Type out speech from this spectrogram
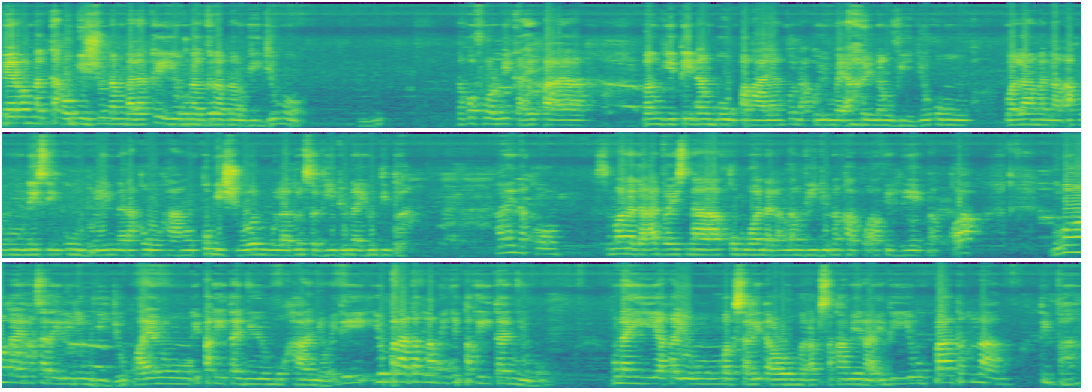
Pero ang nagka-commission ng malaki, yung nag-grab ng video mo. Hmm? Naku, for me, kahit pa banggitin ang buong pangalan ko na ako yung may-ari ng video, kung wala man lang akong nising undulin na nakuhang komisyon mula dun sa video na yun, di ba? Ay, nako, sa mga nag-a-advise na kumuha na lang ng video ng kapwa affiliate, nako, ah, gumawa kayo ng sarili niyong video. Kung ayaw nung ipakita niyo yung mukha niyo, edi yung product lang yung ipakita niyo. Kung nahihiya kayong magsalita o humarap sa camera, edi yung product lang, di ba?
